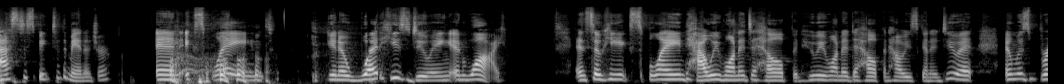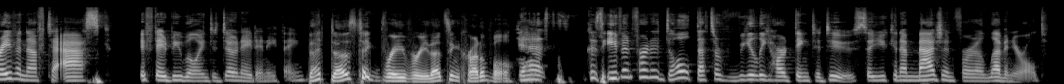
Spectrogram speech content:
asked to speak to the manager and explained you know what he's doing and why and so he explained how he wanted to help and who he wanted to help and how he's going to do it and was brave enough to ask if they'd be willing to donate anything. That does take bravery. That's incredible. Yes. Because even for an adult, that's a really hard thing to do. So you can imagine for an 11 year old.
